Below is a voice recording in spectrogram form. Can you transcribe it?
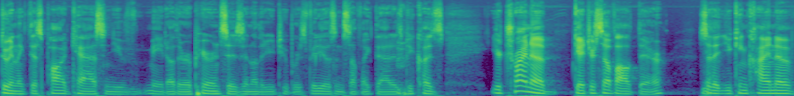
doing like this podcast and you've made other appearances in other YouTubers' videos and stuff like that is because you're trying to get yourself out there so that you can kind of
